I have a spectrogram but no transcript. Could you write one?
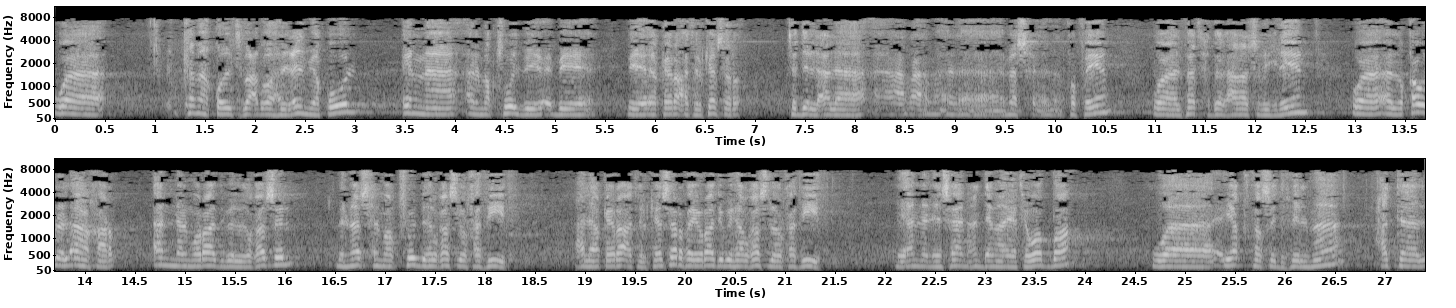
وكما قلت بعض أهل العلم يقول إن المقصود بقراءة الكسر تدل على مسح الخفين. والفتح غسل الرجلين والقول الآخر أن المراد بالغسل بالمسح المقصود به الغسل الخفيف على قراءة الكسر فيراد بها الغسل الخفيف لأن الإنسان عندما يتوضأ ويقتصد في الماء حتى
